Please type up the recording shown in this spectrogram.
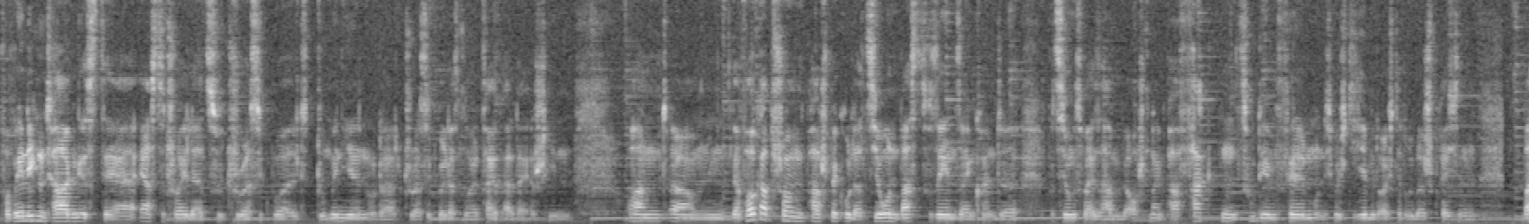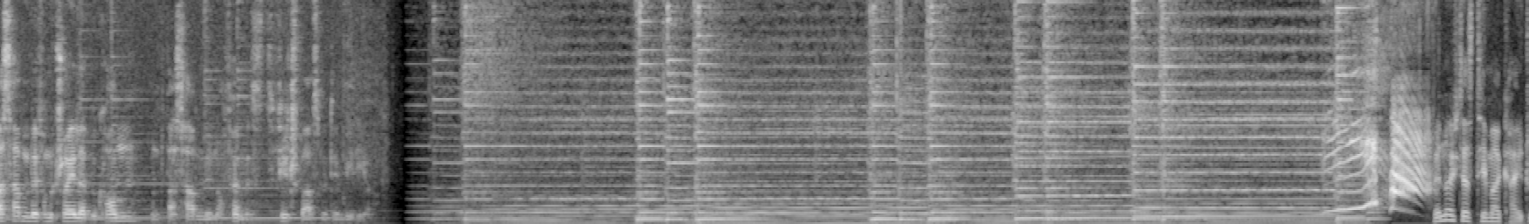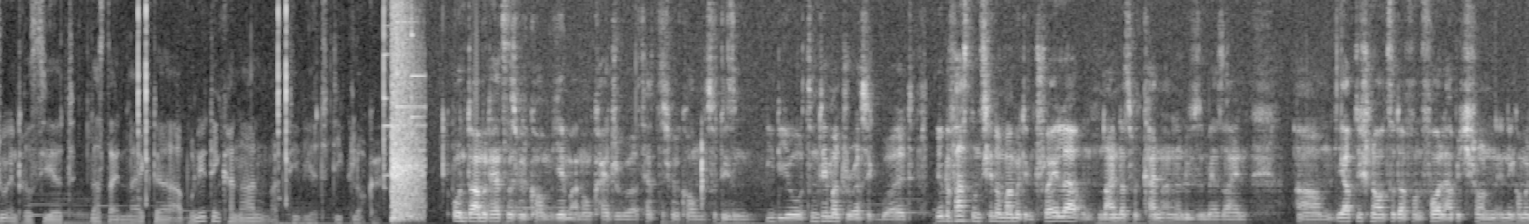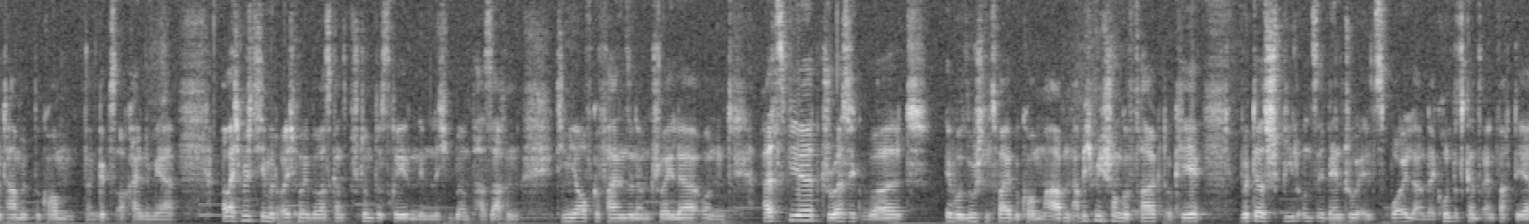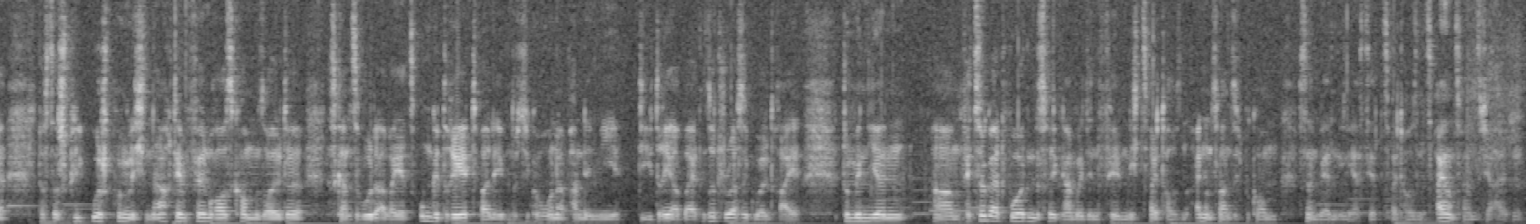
Vor wenigen Tagen ist der erste Trailer zu Jurassic World Dominion oder Jurassic World das neue Zeitalter erschienen. Und ähm, davor gab es schon ein paar Spekulationen, was zu sehen sein könnte, beziehungsweise haben wir auch schon ein paar Fakten zu dem Film und ich möchte hier mit euch darüber sprechen. Was haben wir vom Trailer bekommen und was haben wir noch vermisst? Viel Spaß mit dem Video. Wenn euch das Thema Kaiju interessiert, lasst einen Like da, abonniert den Kanal und aktiviert die Glocke. Und damit herzlich willkommen hier im Anon Kaiju World. Herzlich willkommen zu diesem Video zum Thema Jurassic World. Wir befassen uns hier nochmal mit dem Trailer und nein, das wird keine Analyse mehr sein. Ähm, ihr habt die Schnauze davon voll, habe ich schon in den Kommentaren mitbekommen. Dann gibt es auch keine mehr. Aber ich möchte hier mit euch mal über was ganz Bestimmtes reden, nämlich über ein paar Sachen, die mir aufgefallen sind am Trailer. Und als wir Jurassic World Evolution 2 bekommen haben, habe ich mich schon gefragt, okay, wird das Spiel uns eventuell spoilern? Der Grund ist ganz einfach der, dass das Spiel ursprünglich nach dem Film rauskommen sollte. Das Ganze wurde aber jetzt umgedreht, weil eben durch die Corona-Pandemie die Dreharbeiten zu Jurassic World 3, Dominion ähm, verzögert wurden. Deswegen haben wir den Film nicht 2021 bekommen, sondern werden ihn erst jetzt 2022 erhalten.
